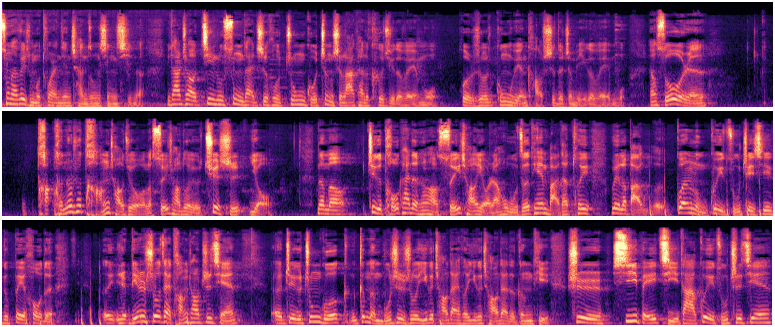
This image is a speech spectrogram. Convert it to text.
宋代为什么突然间禅宗兴起呢？因为大家知道，进入宋代之后，中国正式拉开了科举的帷幕，或者说公务员考试的这么一个帷幕，然后所有人，唐很多人说唐朝就有了，隋朝都有，确实有。那么这个头开的很好，隋朝有，然后武则天把它推，为了把呃关陇贵族这些个背后的，呃，别人说在唐朝之前，呃，这个中国根本不是说一个朝代和一个朝代的更替，是西北几大贵族之间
